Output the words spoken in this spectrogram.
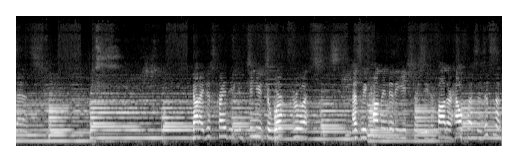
says. God, I just pray that you continue to work through us as we come into the Easter season. Father, help us as this is a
